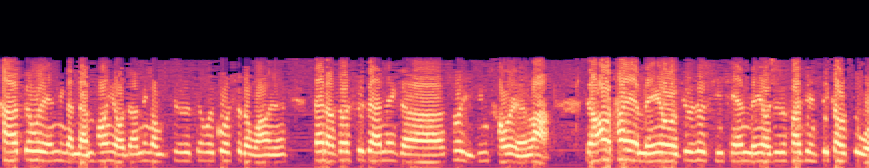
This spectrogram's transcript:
他这位那个男朋友的那个就是这位过世的亡人，台长说是在那个说已经投人了，然后他也没有就是提前没有就是发信息告诉我，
